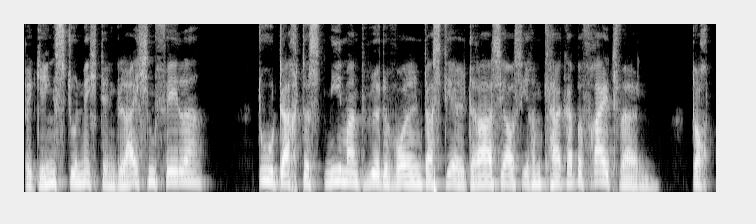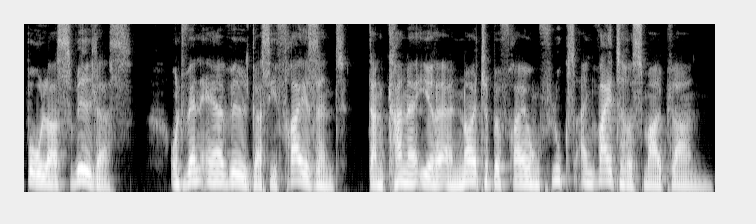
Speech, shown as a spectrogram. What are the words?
Begingst du nicht den gleichen Fehler? Du dachtest, niemand würde wollen, dass die Eldrasi aus ihrem Kerker befreit werden. Doch Bolas will das. Und wenn er will, dass sie frei sind, dann kann er ihre erneute Befreiung flugs ein weiteres Mal planen.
